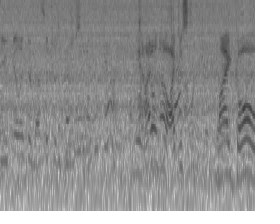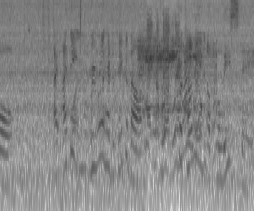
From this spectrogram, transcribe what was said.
do you feel like your message is producing? I mean, I don't know. I just, my goal, I, I think we really have to think about, we're, we're becoming a police state.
